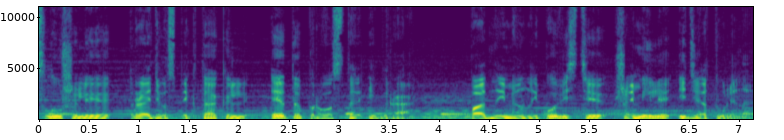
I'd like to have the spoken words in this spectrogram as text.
Слушали радиоспектакль «Это просто игра» по одноименной повести Шамиля Идиатулина.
